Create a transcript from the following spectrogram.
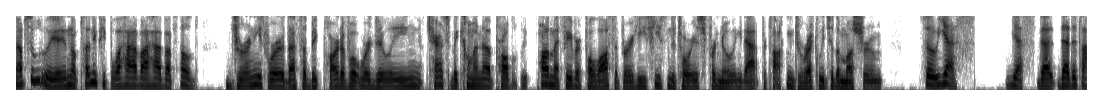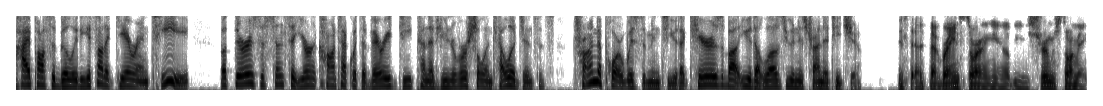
absolutely. You know, plenty of people I have I have I've held journeys where that's a big part of what we're doing. Terence McKenna, probably probably my favorite philosopher. He's he's notorious for knowing that, for talking directly to the mushroom. So yes, yes, that that is a high possibility. It's not a guarantee, but there is a sense that you're in contact with a very deep kind of universal intelligence. that's trying to pour wisdom into you, that cares about you, that loves you, and is trying to teach you. Instead of brainstorming, you know, be shroom storming.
